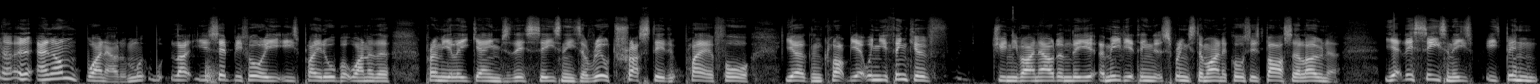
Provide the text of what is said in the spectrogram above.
And on Wijnaldum, like you said before, he's played all but one of the Premier League games this season. He's a real trusted player for Jurgen Klopp. Yet when you think of Gini Wijnaldum, the immediate thing that springs to mind, of course, is Barcelona. Yet this season, he's he's been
